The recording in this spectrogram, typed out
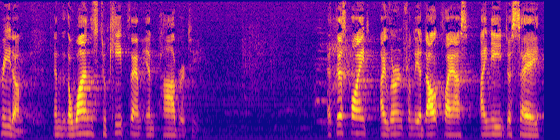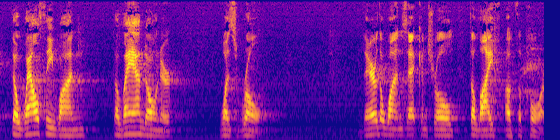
freedom, and the ones to keep them in poverty. At this point, I learned from the adult class I need to say the wealthy one, the landowner, was Rome. They're the ones that controlled the life of the poor.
